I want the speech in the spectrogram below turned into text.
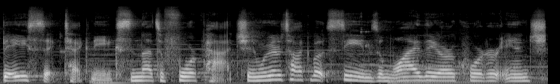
basic techniques, and that's a four patch. And we're going to talk about seams and why they are a quarter inch.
